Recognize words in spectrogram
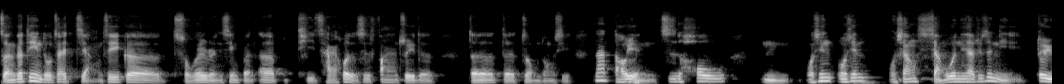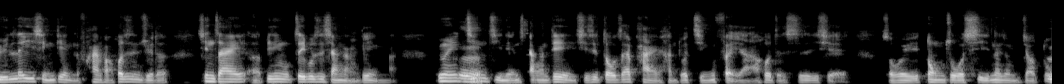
整个电影都在讲这个所谓人性本呃题材或者是犯罪的的的这种东西。那导演之后，嗯，我先我先我想想问一下，就是你对于类型电影的看法，或者是你觉得现在呃，毕竟这部是香港电影嘛，因为近几年香港电影其实都在拍很多警匪啊，或者是一些所谓动作戏那种比较多。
